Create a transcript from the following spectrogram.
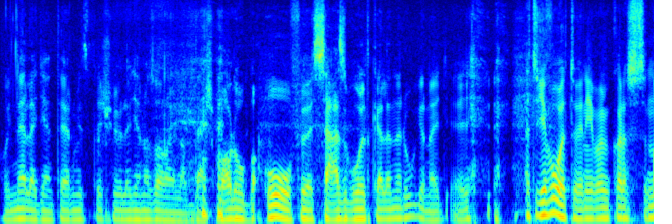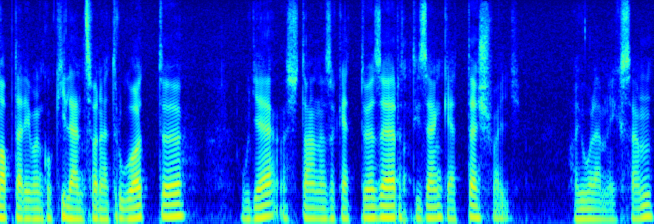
hogy ne legyen természetes, ő legyen az aranylabdás. Valóban, ó, föl 100 gólt kellene rúgjon egy, egy... Hát ugye volt olyan év, amikor azt a naptárében, amikor 90-et rugott, ugye, aztán ez a 2012-es, vagy ha jól emlékszem,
